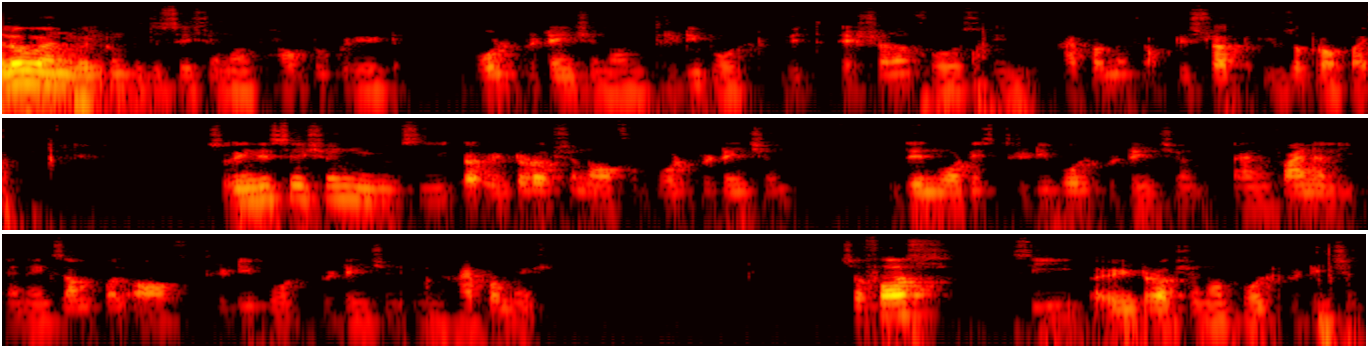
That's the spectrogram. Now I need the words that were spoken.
Hello and welcome to the session of how to create bolt pretension on 3D bolt with external force in Hypermesh OptiStruct user profile. So in this session you will see an introduction of bolt pretension, then what is 3D bolt pretension and finally an example of 3D bolt pretension in Hypermesh. So first see an introduction of bolt pretension.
